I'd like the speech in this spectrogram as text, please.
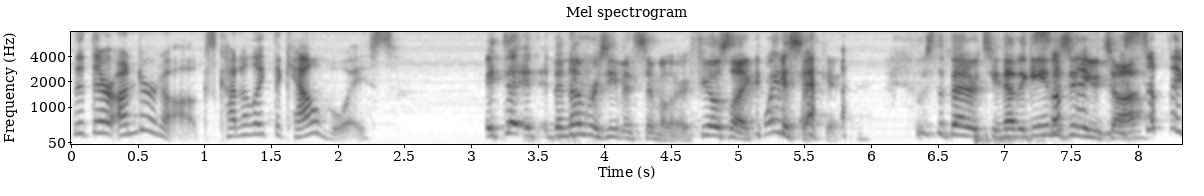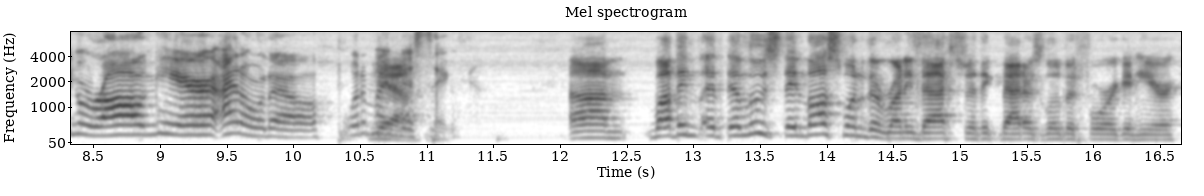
that they're underdogs, kind of like the Cowboys. It, it, the number's even similar. It feels like, wait a second, who's the better team? Now the game something, is in Utah. Something wrong here. I don't know. What am yeah. I missing? Um, well, they they lose. They lost one of their running backs, which I think matters a little bit for Oregon here.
